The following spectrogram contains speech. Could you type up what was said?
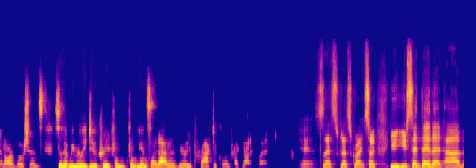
and our emotions so that we really do create from, from the inside out in a very practical and pragmatic way. Yes, that's that's great. So you you said there that um,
